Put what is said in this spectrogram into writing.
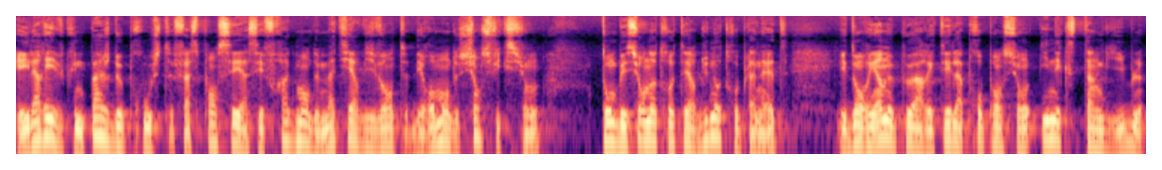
Et il arrive qu'une page de Proust fasse penser à ces fragments de matière vivante des romans de science-fiction, tombés sur notre Terre d'une autre planète, et dont rien ne peut arrêter la propension inextinguible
